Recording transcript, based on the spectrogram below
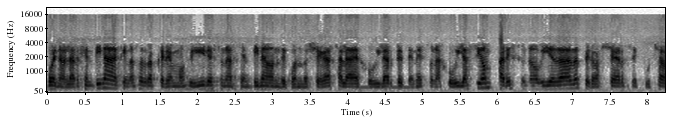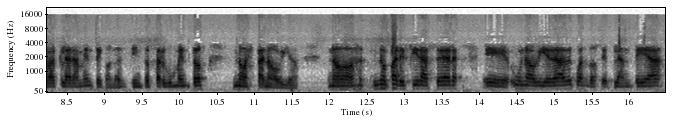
Bueno, la Argentina que nosotros queremos vivir es una Argentina donde cuando llegas a la de jubilarte tenés una jubilación, parece una obviedad, pero ayer se escuchaba claramente con los distintos argumentos, no es tan obvio. No, no pareciera ser eh, una obviedad cuando se plantea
